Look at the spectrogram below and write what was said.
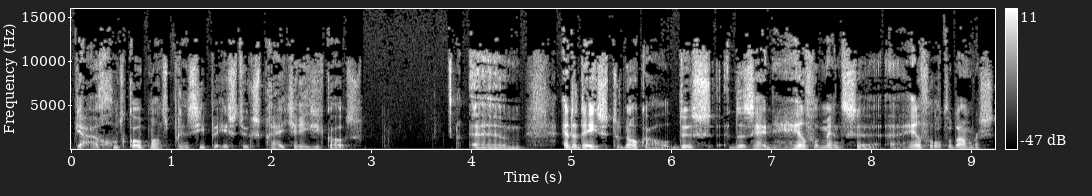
ja, een goed koopmansprincipe is natuurlijk spreid je risico's. Um, en dat deden ze toen ook al. Dus er zijn heel veel mensen, uh, heel veel Rotterdammers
